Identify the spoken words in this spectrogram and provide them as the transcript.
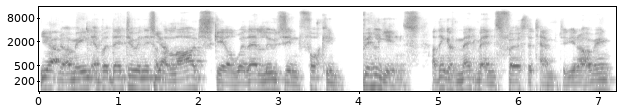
Yeah. You know what I mean? But they're doing this on a large scale where they're losing fucking billions. I think of MedMen's first attempt, you know what I mean?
